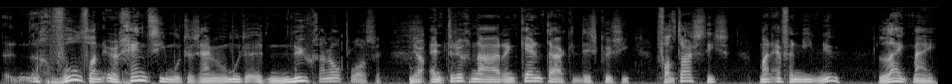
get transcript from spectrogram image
een gevoel van urgentie moeten zijn. We moeten het nu gaan oplossen. Ja. En terug naar een kerntakendiscussie. Fantastisch, maar even niet nu. Lijkt mij.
